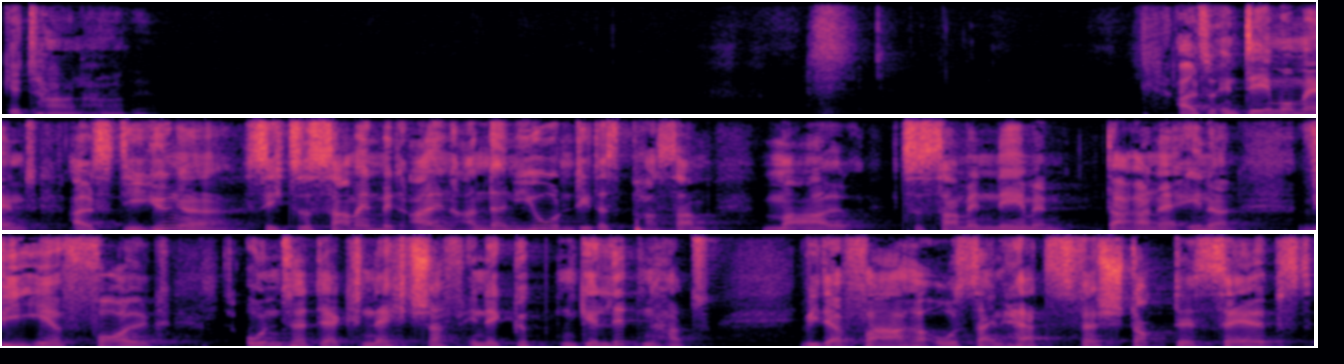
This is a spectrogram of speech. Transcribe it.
getan habe. Also in dem Moment, als die Jünger sich zusammen mit allen anderen Juden, die das Passammal zusammennehmen, daran erinnern, wie ihr Volk unter der Knechtschaft in Ägypten gelitten hat, wie der Pharao sein Herz verstockte, selbst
